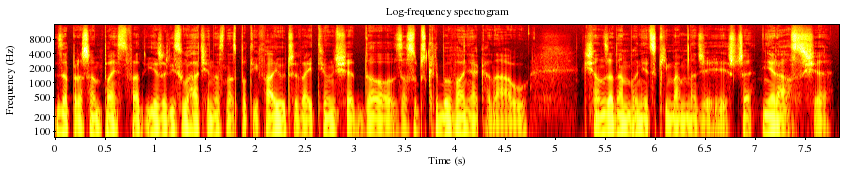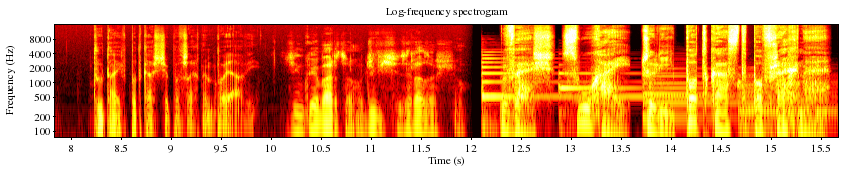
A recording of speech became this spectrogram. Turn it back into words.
Zapraszam Państwa, jeżeli słuchacie nas na Spotify'u czy w iTunesie, do zasubskrybowania kanału. Ksiądz Adam Boniecki, mam nadzieję, jeszcze nie raz się tutaj w podcaście powszechnym pojawi. Dziękuję bardzo, oczywiście, z radością. Weź, słuchaj, czyli podcast powszechny.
